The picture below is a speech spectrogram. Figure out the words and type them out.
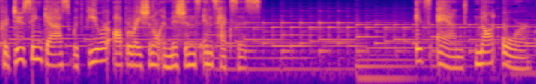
producing gas with fewer operational emissions in Texas. It's and, not or.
